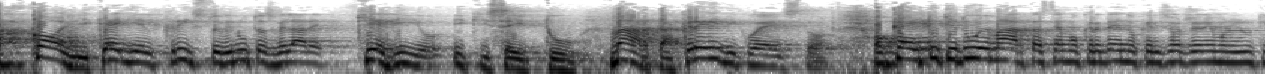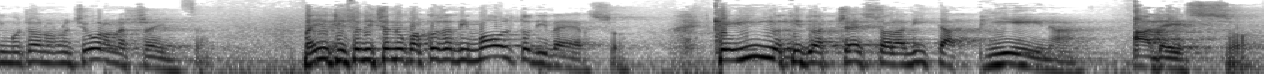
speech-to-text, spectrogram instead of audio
accogli che Egli è il Cristo, è venuto a svelare chi è Dio e chi sei tu. Marta, credi questo? Ok, tutti e due, Marta, stiamo credendo che risorgeremo nell'ultimo giorno, non ci vuole una scienza. Ma io ti sto dicendo qualcosa di molto diverso, che io ti do accesso alla vita piena adesso.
